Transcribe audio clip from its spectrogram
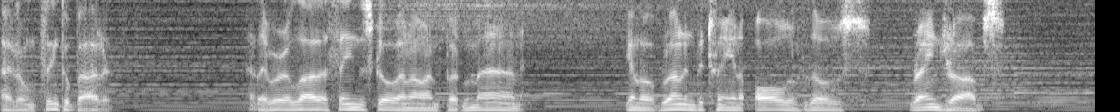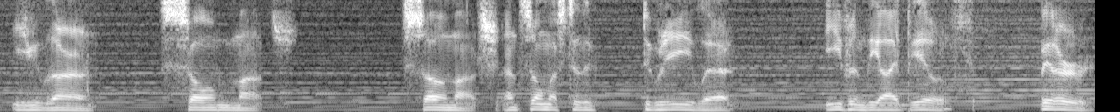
I don't think about it. There were a lot of things going on, but man, you know, running between all of those raindrops, you learn so much. So much. And so much to the degree where even the idea of bitter,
